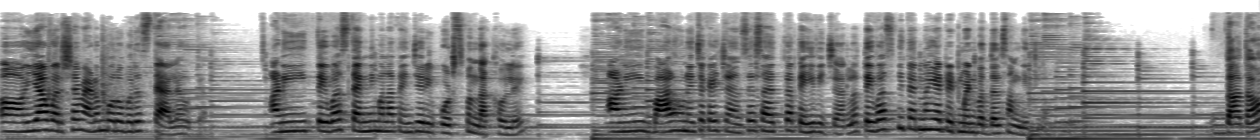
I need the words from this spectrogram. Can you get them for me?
अं, या वर्षा मॅडम बरोबरच त्या आल्या होत्या. आणि तेव्हाच त्यांनी मला त्यांचे रिपोर्ट्स पण दाखवले. आणि बाळ होण्याचे काही चान्सेस आहेत का तेही विचारलं. तेव्हाच मी त्यांना या ट्रीटमेंटबद्दल सांगितलं. दादा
